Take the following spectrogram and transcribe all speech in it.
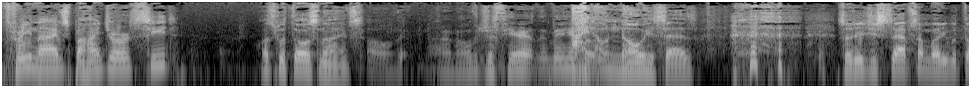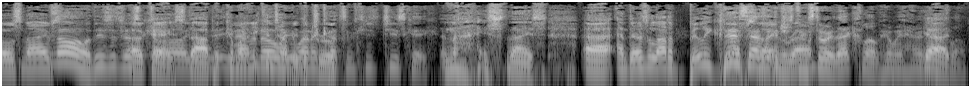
three knives behind your seat. What's with those knives? oh, I don't know. They're just here. They've been here. I don't know. He says. so did you stab somebody with those knives? No, these are just. Okay, uh, stop you, it. you Come on, you can tell me you the truth. Cut some cheesecake. Nice, nice. Uh, and there's a lot of billy clubs This has an interesting around. story. That club. Here we have Yeah. that club.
